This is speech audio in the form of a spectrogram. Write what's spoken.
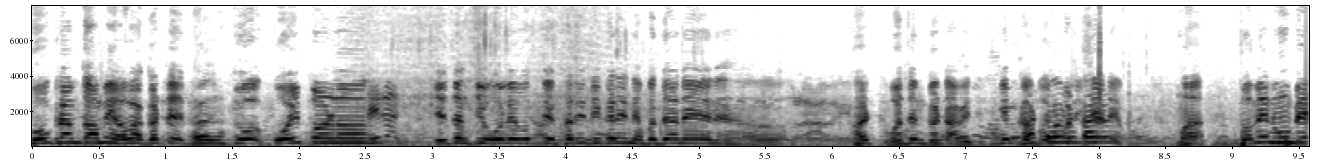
સો ગ્રામ તો અમે હવા ઘટે જ. કોઈ પણ એજન્સી ઓલે વખતે ખરીદી કરીને બધાને ઘટ- વજન ઘટાવી દીધું. કેમ કે ઘટવાનું મગફળી છે ને તમે હું બે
